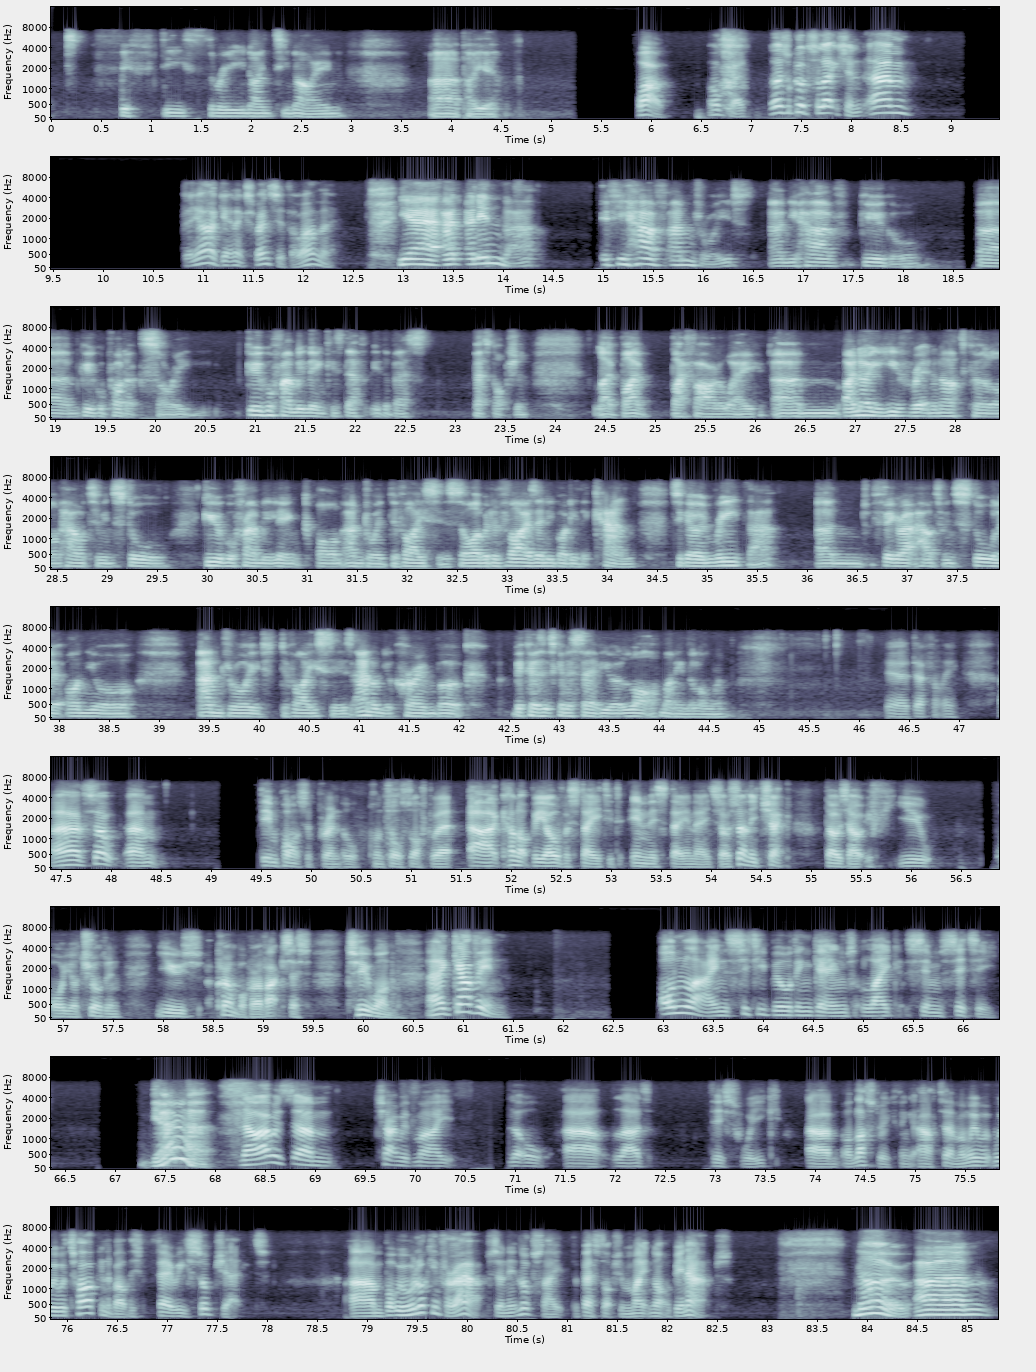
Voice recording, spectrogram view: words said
fifty three ninety nine uh, per year. Wow. Okay, that's a good selection. Um, they are getting expensive though, aren't they? Yeah, and and in that, if you have Android and you have Google, um, Google products, sorry, Google Family Link is definitely the best best option, like by by far and away. Um, I know you've written an article on how to install Google Family Link on Android devices, so I would advise anybody that can to go and read that and figure out how to install it on your Android devices and on your Chromebook because it's going to save you a lot of money in the long run. Yeah, definitely. Uh, so, um, the importance of parental control software uh, cannot be overstated in this day and age. So certainly check those out if you or your children use a Chromebook or have access to one. Uh, Gavin, online city building games like SimCity. Yeah. Now I was um, chatting with my little uh, lad this week, um, or last week I think at half term, and we were, we were talking about this very subject. Um, but we were looking for apps, and it looks like the best option might not have been apps. No. Um,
